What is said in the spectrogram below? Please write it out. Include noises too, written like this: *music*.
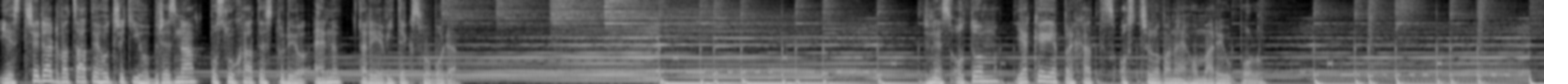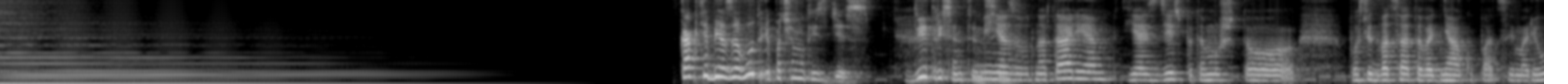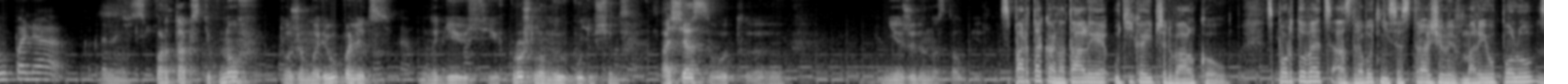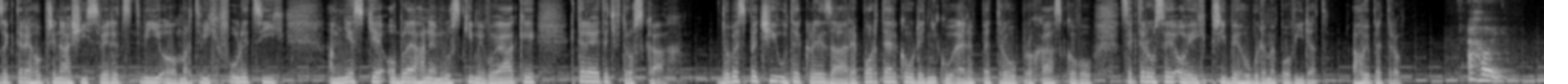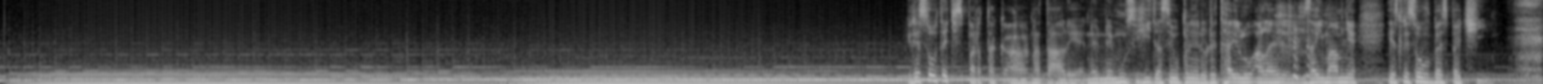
Je středa 23. března, posloucháte Studio N, tady je Vítek Svoboda. Dnes o tom, jaké je prchat z ostřelovaného Mariupolu. Как тебя зовут и почему ты здесь? Две-три сентенции. Меня зовут Наталья. Я здесь, потому что после 20-го дня оккупации Мариуполя, когда Э, начались... Спартак Степнов, тоже мариуполец, надеюсь, и в прошлом, и в будущем. А сейчас вот э, неожиданно стал беженцем. Spartak a Natálie utíkají před válkou. Sportovec a zdravotní sestra žili v Mariupolu, ze kterého přináší svědectví o mrtvých v ulicích a městě obléhaném ruskými vojáky, které je teď v troskách. Do bezpečí utekli za reportérkou deníku N Petrou Procházkovou, se kterou si o jejich příběhu budeme povídat. Ahoj Petro. Ahoj. Kde jsou teď Spartak a Natálie? Ne, nemusíš jít asi úplně do detailu, ale *laughs* zajímá mě, jestli jsou v bezpečí.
